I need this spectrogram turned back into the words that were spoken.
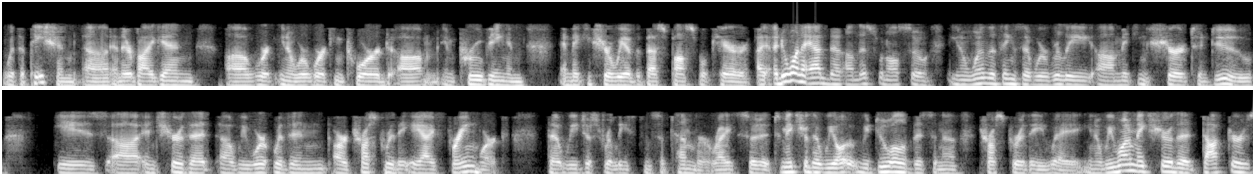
with the patient, uh, and thereby again, uh, we're you know we're working toward um, improving and and making sure we have the best possible care. I, I do want to add that on this one also, you know, one of the things that we're really uh, making sure to do is uh, ensure that uh, we work within our trustworthy AI framework that we just released in September, right? So to, to make sure that we all, we do all of this in a trustworthy way. You know, we want to make sure that doctors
